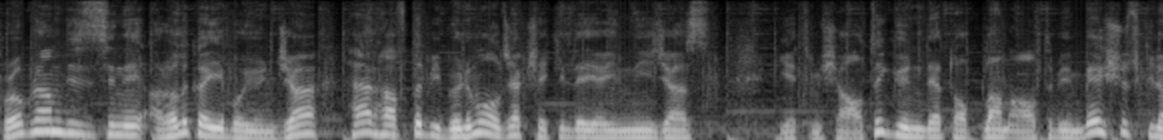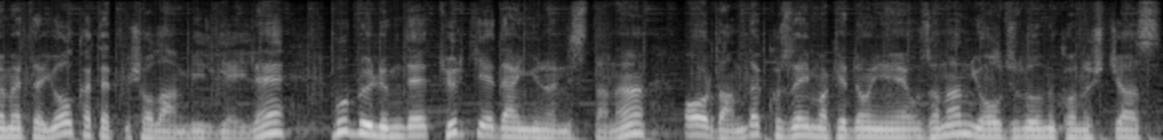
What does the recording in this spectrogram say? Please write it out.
Program dizisini Aralık ayı boyunca her hafta bir bölümü olacak şekilde yayınlayacağız. 76 günde toplam 6500 kilometre yol kat etmiş olan Bilge ile bu bölümde Türkiye'den Yunanistan'a, oradan da Kuzey Makedonya'ya uzanan yolculuğunu konuşacağız.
